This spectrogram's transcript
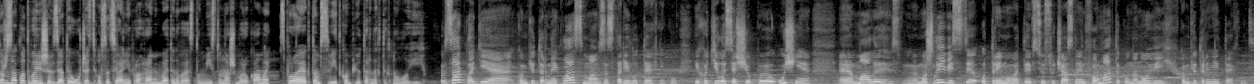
Тож заклад вирішив взяти участь у соціальній програмі Метінвесту місто нашими роками з проектом Світ комп'ютерних технологій. В закладі комп'ютерний клас мав застарілу техніку, і хотілося, щоб е, учні е, мали е, можливість отримувати всю сучасну інформатику на новій комп'ютерній техніці.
